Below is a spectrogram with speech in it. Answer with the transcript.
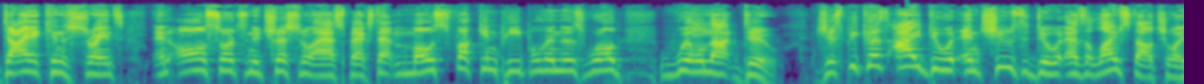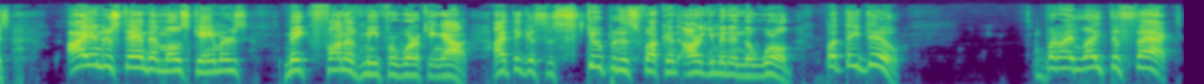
diet constraints, and all sorts of nutritional aspects that most fucking people in this world will not do. Just because I do it and choose to do it as a lifestyle choice, I understand that most gamers make fun of me for working out. I think it's the stupidest fucking argument in the world, but they do. But I like the fact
